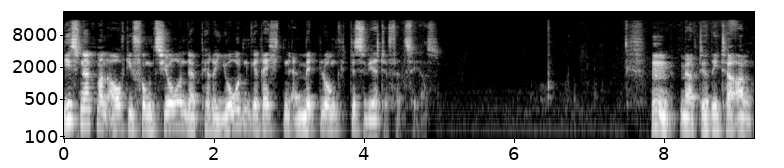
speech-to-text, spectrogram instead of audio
Dies nennt man auch die Funktion der periodengerechten Ermittlung des Werteverzehrs. Hm, merkte Rita an.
